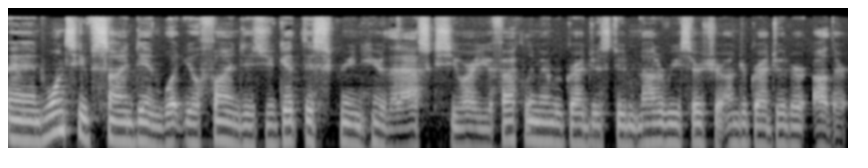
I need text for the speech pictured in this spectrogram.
And once you've signed in, what you'll find is you get this screen here that asks you, are you a faculty member, graduate student, not a researcher, undergraduate, or other?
